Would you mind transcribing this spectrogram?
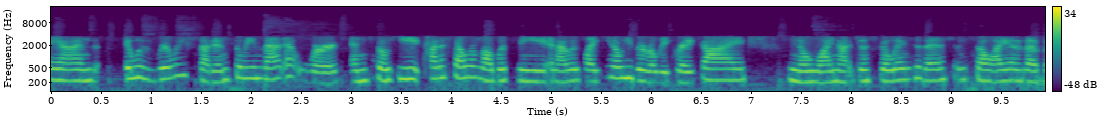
and it was really sudden. So we met at work, and so he kind of fell in love with me, and I was like, you know, he's a really great guy. You know, why not just go into this? And so I ended up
